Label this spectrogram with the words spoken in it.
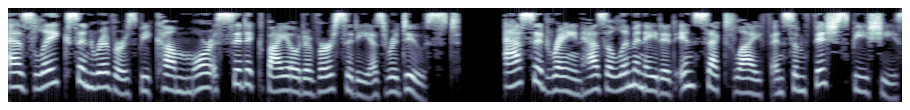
As lakes and rivers become more acidic biodiversity is reduced. Acid rain has eliminated insect life and some fish species,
